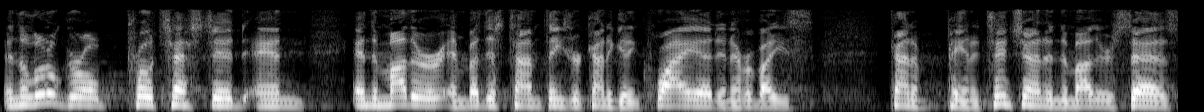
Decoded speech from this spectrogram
And the little girl protested and, and the mother, and by this time things are kind of getting quiet and everybody's kind of paying attention and the mother says,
